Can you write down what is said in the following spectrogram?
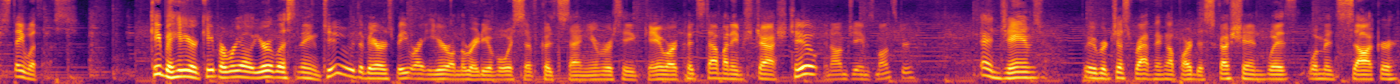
Stay with us. Keep it here, keep it real. You're listening to the Bears beat right here on the radio voice of Kutztown University KWAR Kutztown. My name's Josh too, and I'm James Munster. And James, we were just wrapping up our discussion with women's soccer,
